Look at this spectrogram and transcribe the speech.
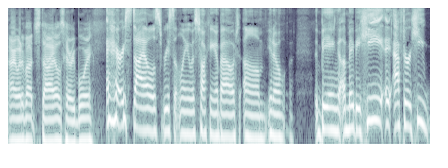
All right, what about Styles, Harry boy? Harry Styles recently was talking about, um, you know, being uh, maybe he after he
